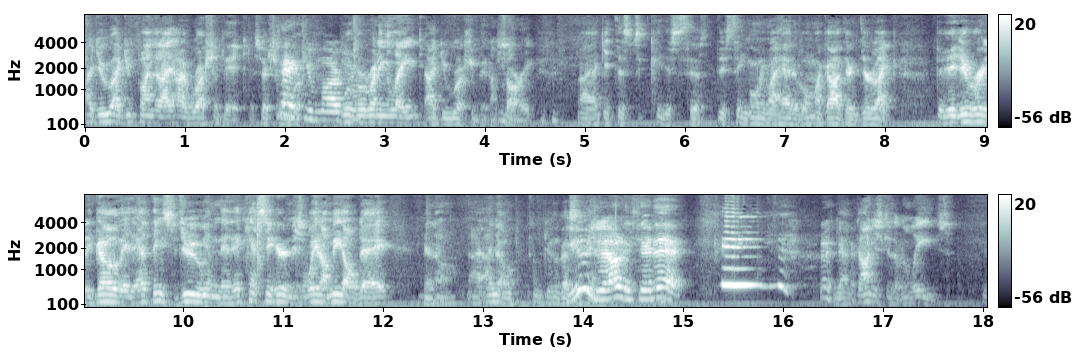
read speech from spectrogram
I do. I do find that I, I rush a bit, especially Thank when, you, we're, Marshall. when we're running late. I do rush a bit. I'm sorry. I get this this this, this thing going in my head of oh my god, they're they're like they're they're ready to go. They have things to do, and they, they can't sit here and just wait on me all day. You know. I, I know. I'm doing the best. I Usually can. I only say that. Yeah, Don just gets up and leaves. He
